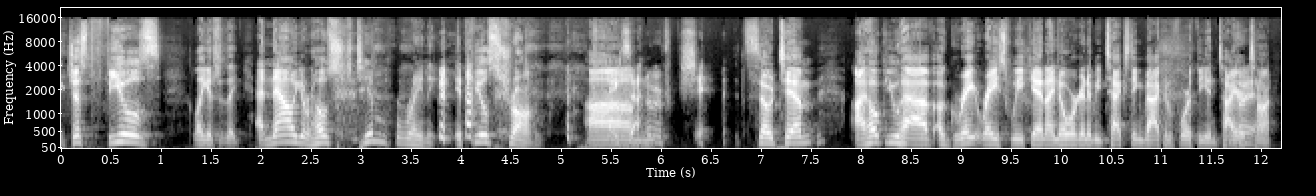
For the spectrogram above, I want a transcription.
It just feels like it's like, and now your host, Tim Rainey. It feels strong. Um, Thanks, I appreciate it. So, Tim, I hope you have a great race weekend. I know we're going to be texting back and forth the entire oh, yeah. time.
